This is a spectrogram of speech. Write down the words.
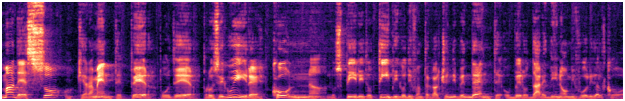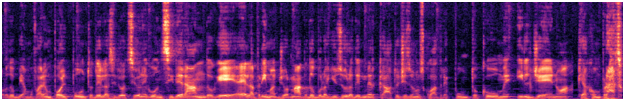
ma adesso chiaramente per poter proseguire con lo spirito tipico di fantacalcio indipendente, ovvero dare dei nomi fuori dal coro, dobbiamo fare un po' il punto della situazione considerando che è la prima giornata dopo la chiusura del mercato e ci sono squadre appunto come il Genoa che ha comprato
